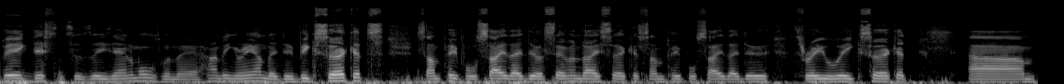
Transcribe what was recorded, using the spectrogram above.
big distances these animals when they're hunting around. They do big circuits. Some people say they do a seven day circuit. Some people say they do three week circuit. Um,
